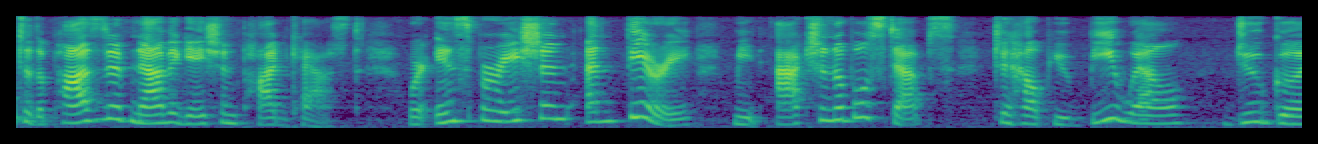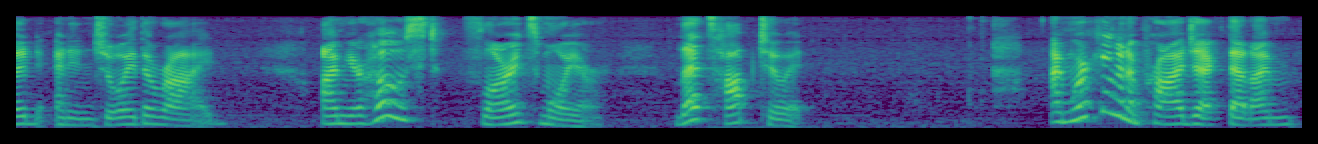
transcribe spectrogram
to the Positive Navigation Podcast, where inspiration and theory meet actionable steps to help you be well, do good, and enjoy the ride. I'm your host, Florence Moyer. Let's hop to it. I'm working on a project that I'm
